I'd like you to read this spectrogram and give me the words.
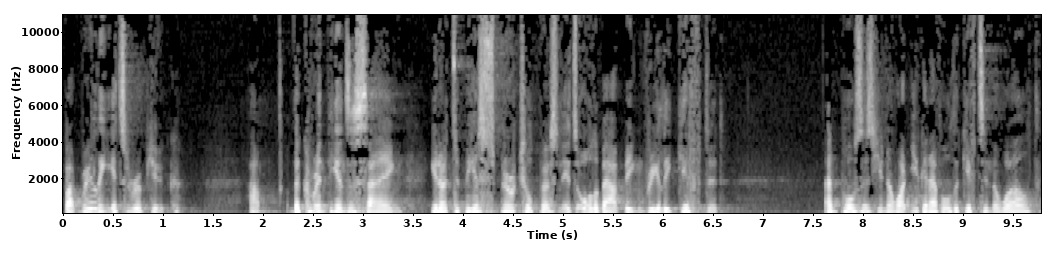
But really, it's a rebuke. Um, the Corinthians are saying, you know, to be a spiritual person, it's all about being really gifted. And Paul says, you know what? You can have all the gifts in the world.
